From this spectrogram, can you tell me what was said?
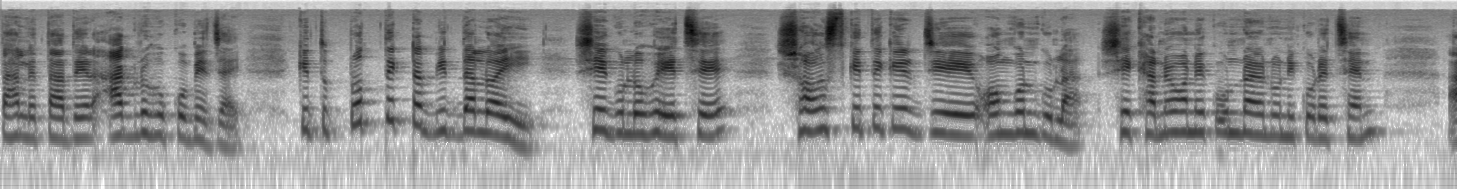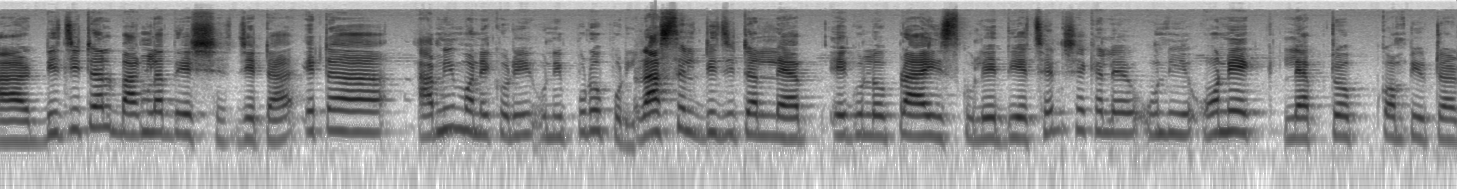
তাহলে তাদের আগ্রহ কমে যায়। কিন্তু প্রত্যেকটা বিদ্যালয়েই সেগুলো হয়েছে। সাংস্কৃতিকের যে অঙ্গনগুলা, সেখানেও অনেক উন্নয়ন উনি করেছেন। আর ডিজিটাল বাংলাদেশ যেটা, এটা আমি মনে করি উনি পুরোপুরি রাসেল ডিজিটাল ল্যাব এগুলো প্রায় স্কুলে দিয়েছেন। সেখানে উনি অনেক ল্যাপটপ, কম্পিউটার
